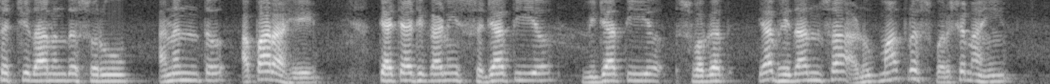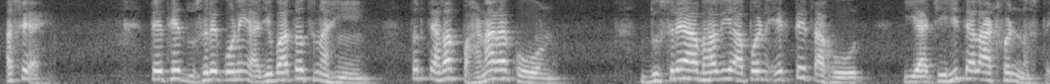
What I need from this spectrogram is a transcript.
सच्चिदानंद स्वरूप अनंत अपार आहे. त्याच्या ठिकाणी सजातीय विजातीय स्वगत या भेदांचा अणुमात्र स्पर्श नाही असे आहे. तेथे दुसरे कोणी अजिबातच नाही तर त्याला पाहणारा कोण? दुसऱ्या अभावी आपण एकटेच आहोत याचीही त्याला आठवण नसते.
